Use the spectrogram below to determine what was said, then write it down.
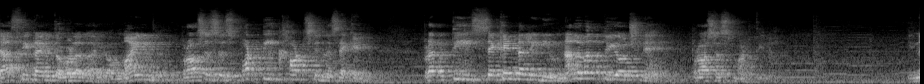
ಜಾಸ್ತಿ ಟೈಮ್ ತಗೊಳ್ಳಲ್ಲ your mind processes forty thoughts in a second ಪ್ರತಿ ಸೆಕೆಂಡ್ ಅಲ್ಲಿ ನೀವು ನಲವತ್ತು ಯೋಚನೆ ಪ್ರಾಸೆಸ್ ಮಾಡ್ತೀರ. In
